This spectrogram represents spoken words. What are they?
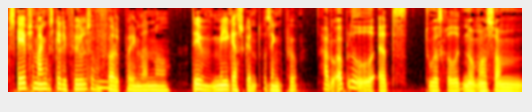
skabe så mange forskellige følelser for mm. folk på en eller anden måde. Det er mega skønt at tænke på. Har du oplevet, at du har skrevet et nummer, som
